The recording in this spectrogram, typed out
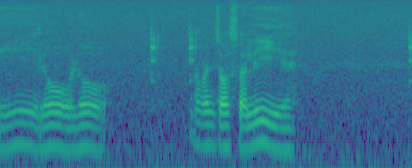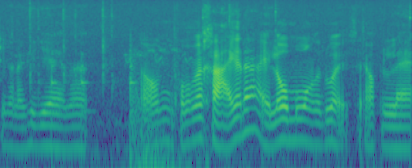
นี่โลโลต้องเป็นโซเซอรี่ไงเป็นอะไรที่แย่มากเอาผมเอาขายก็ได้โลม่วงแล้วด้วยแสดงว่าเป็นแร่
